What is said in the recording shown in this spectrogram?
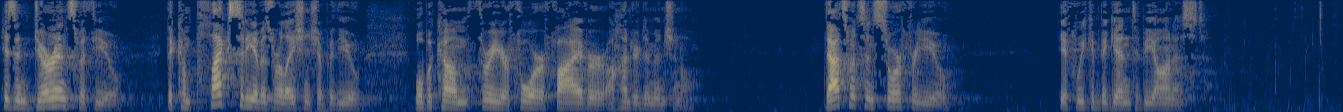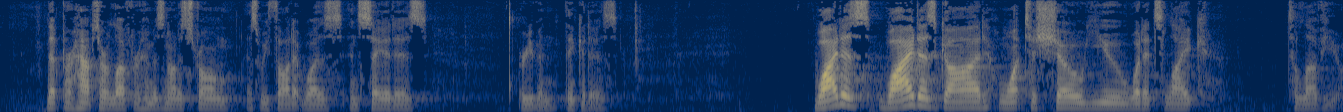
His endurance with you the complexity of his relationship with you will become three or four or five or a hundred dimensional. That's what's in store for you if we can begin to be honest. That perhaps our love for him is not as strong as we thought it was and say it is, or even think it is. Why does, why does God want to show you what it's like to love you?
